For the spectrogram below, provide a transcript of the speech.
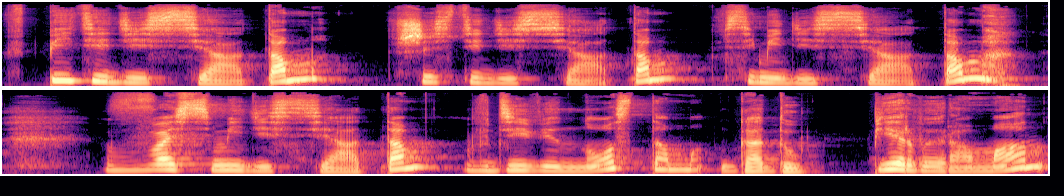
в пятидесятом, в шестидесятом, в семидесятом, в восьмидесятом, в девяностом году. Первый роман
